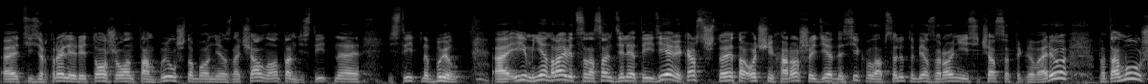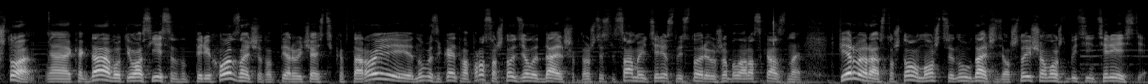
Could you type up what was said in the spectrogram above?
э, тизер-трейлере, тоже он там был, чтобы он не означал, но он там действительно, действительно был. Э, и мне нравится, на самом деле, эта идея, мне кажется, что это очень хорошая идея для сиквела, абсолютно без иронии сейчас это говорю, потому что, э, когда вот у вас есть этот переход, значит, от первой части ко второй, ну, возникает вопрос, а что делать дальше? Потому что если самая интересная история уже была рассказана в первый раз, то что вы можете, ну, дальше делать? Что еще может быть интереснее?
